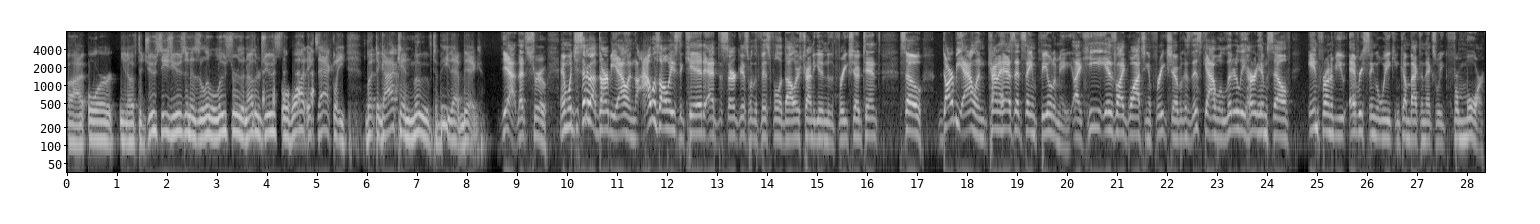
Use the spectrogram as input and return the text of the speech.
uh, or you know if the juice he's using is a little looser than other juice or what exactly. But the guy can move to be that big. Yeah, that's true. And what you said about Darby Allin, I was always the kid at the circus with a fistful of dollars trying to get into the freak show tent. So Darby Allin kind of has that same feel to me. Like he is like watching a freak show because this guy will literally hurt himself in front of you every single week and come back the next week for more.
